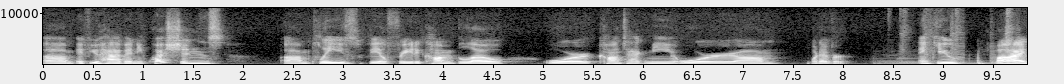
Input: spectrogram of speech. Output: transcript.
Um, if you have any questions, um, please feel free to comment below or contact me or um, whatever. Thank you. Bye.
